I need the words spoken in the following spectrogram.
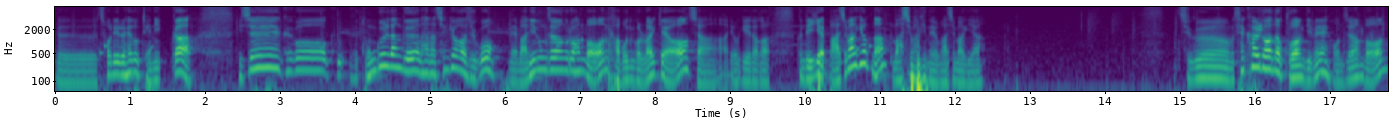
그 처리를 해도 되니까 이제 그거 그, 그 동굴 당근 하나 챙겨가지고 네 많이 농장으로 한번 가보는 걸로 할게요. 자 여기에다가 근데 이게 마지막이었나? 마지막이네요. 마지막이야. 지금 새 칼도 하나 구한 김에 언제 한번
